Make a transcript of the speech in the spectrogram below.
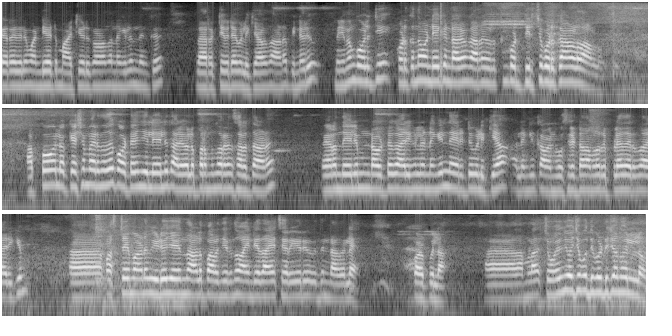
വേറെ ഏതെങ്കിലും വണ്ടിയായിട്ട് മാറ്റിയെടുക്കണമെന്നുണ്ടെങ്കിലും നിങ്ങൾക്ക് ഡയറക്റ്റ് ഇവരെ വിളിക്കാവുന്നതാണ്. പിന്നെ ഒരു മിനിമം ക്വാളിറ്റി കൊടുക്കുന്ന വണ്ടിയൊക്കെ ഉണ്ടാവും. കാരണം ഇവർക്കും തിരിച്ചു തിരിച്ച് കൊടുക്കാനുള്ളതാണല്ലോ. അപ്പോൾ ലൊക്കേഷൻ വരുന്നത് കോട്ടയം ജില്ലയിൽ തലയോലപ്പറമ്പ് എന്ന് പറയുന്ന സ്ഥലത്താണ്. വേറെ എന്തെങ്കിലും ഡൗട്ട് കാര്യങ്ങളുണ്ടെങ്കിൽ നേരിട്ട് വിളിക്കുക. അല്ലെങ്കിൽ കമന്റ് ബോക്സിലിട്ടാൽ നമ്മൾ റിപ്ലൈ തരുന്നതായിരിക്കും. ഫസ്റ്റ് ടൈമാണ് വീഡിയോ ചെയ്യുന്ന ആൾ പറഞ്ഞിരുന്നു. അതിന്റേതായ ചെറിയൊരു ഇതുണ്ടാവും അല്ലേ? കുഴപ്പമില്ല. നമ്മളെ ചോദ്യം ചോദിച്ച് ബുദ്ധിമുട്ടിച്ചൊന്നുമില്ലല്ലോ.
